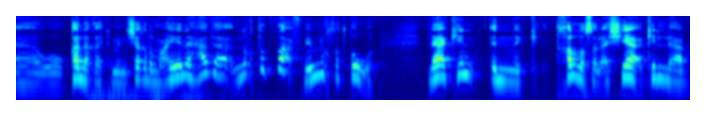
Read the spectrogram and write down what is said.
آه وقلقك من شغلة معينة هذا نقطة ضعف مو نقطة قوة. لكن إنك تخلص الأشياء كلها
